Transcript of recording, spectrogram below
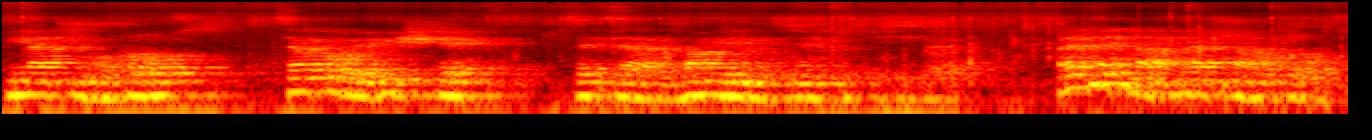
finančnú hotovosť v celkovej výške cca 2 milióny 700 tisíc eur. Predmetná finančná hotovosť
